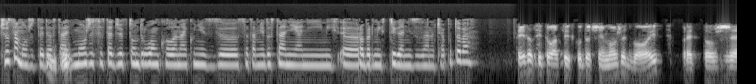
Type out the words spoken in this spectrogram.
Čo sa môže teda stať? Môže sa stať, že v tom druhom kole nakoniec sa tam nedostane ani e, Robert Mistrik, ani Zuzana Čaputová? V tejto situácii skutočne môže dôjsť, pretože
